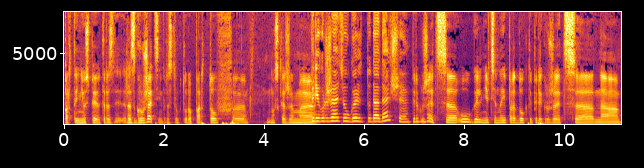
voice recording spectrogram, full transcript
порты не успеют раз, разгружать инфраструктуру портов, э, ну, скажем... Э, Перегружать уголь туда дальше? Перегружается уголь, нефтяные продукты перегружаются на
